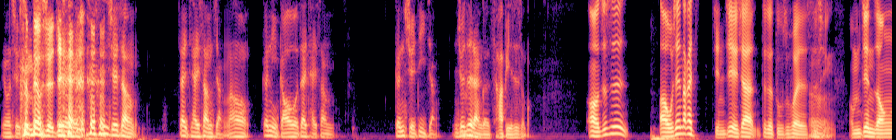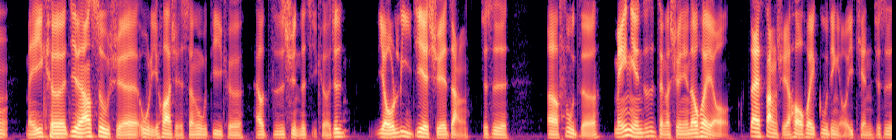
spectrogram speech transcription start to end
没有学 没有学姐听学长在台上讲，然后跟你高二在台上跟学弟讲，你觉得这两个差别是什么？嗯、哦，就是啊、呃，我先大概简介一下这个读书会的事情，嗯、我们建中。每一科基本上数学、物理、化学、生物、地科还有资讯这几科，就是由历届学长就是呃负责。每一年就是整个学年都会有，在放学后会固定有一天就是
